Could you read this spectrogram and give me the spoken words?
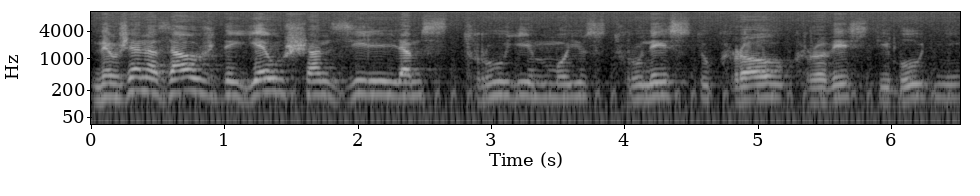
Невже назавжди євшан зіллям струїм мою струнисту кров кровисті будні?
